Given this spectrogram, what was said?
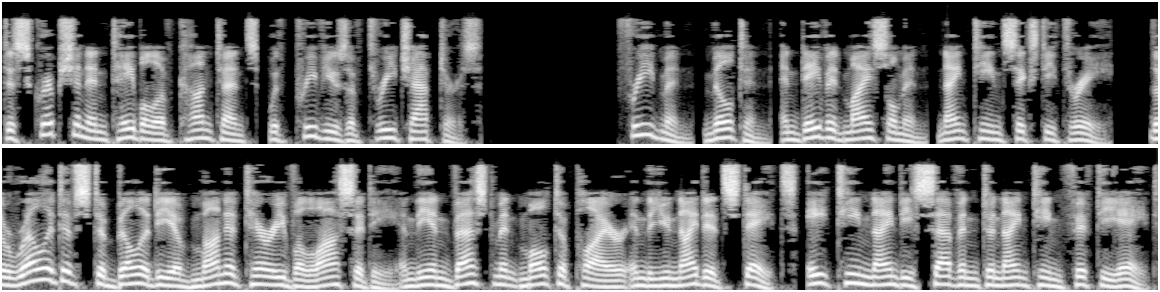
Description and Table of Contents, with previews of three chapters. Friedman, Milton, and David Meiselman, 1963. The relative stability of monetary velocity and the investment multiplier in the United States, 1897–1958.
